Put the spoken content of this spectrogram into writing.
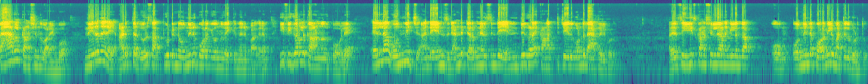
പാരൽ കണക്ഷൻ എന്ന് പറയുമ്പോൾ നിരനിരയെ അടുത്തടുത്ത് ഒരു സർക്യൂട്ടിന്റെ ഒന്നിന് പുറകെ ഒന്ന് വെക്കുന്നതിന് പകരം ഈ ഫിഗറിൽ കാണുന്നത് പോലെ എല്ലാം ഒന്നിച്ച് അതിന്റെ എൻഡ്സ് രണ്ട് ടെർമിനൽസിന്റെ എൻഡുകളെ കണക്ട് ചെയ്തുകൊണ്ട് ബാറ്ററിയിൽ കൊടുക്കും. അതായത് സീരീസ് കണക്ഷനിലാണെങ്കിൽ എന്താ? ഒന്നിന്റെ പുറകിൽ മറ്റത് കൊടുത്തു.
